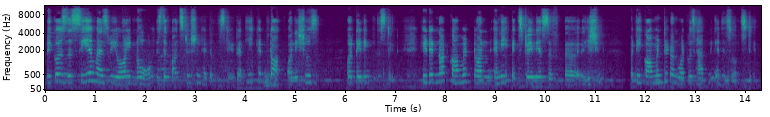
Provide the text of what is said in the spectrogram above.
because the CM, as we all know, is the constitutional head of the state and he can talk on issues pertaining to the state. He did not comment on any extraneous uh, issue, but he commented on what was happening in his own state.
